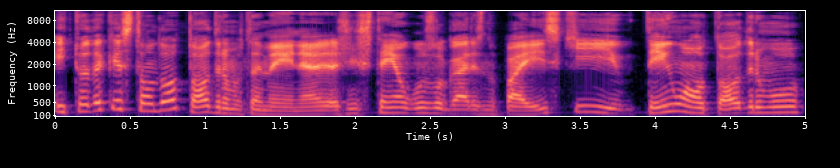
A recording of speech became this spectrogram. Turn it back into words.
E toda a questão do autódromo também, né? A gente tem alguns lugares no país que tem um autódromo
